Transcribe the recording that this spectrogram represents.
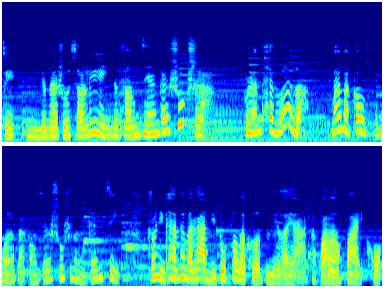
对你跟他说：“小绿，你的房间该收拾啦，不然太乱了。”妈妈告诉我要把房间收拾得很干净。可是你看，他把蜡笔都放在盒子里了呀。他画完画以后，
